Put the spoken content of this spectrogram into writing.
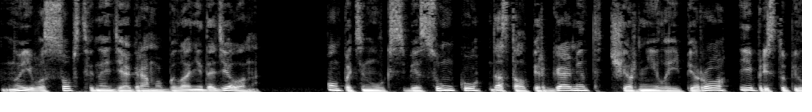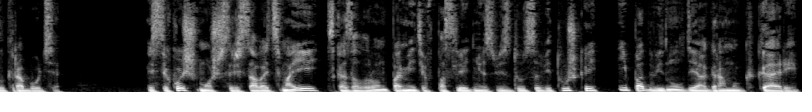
но его собственная диаграмма была недоделана. Он потянул к себе сумку, достал пергамент, чернила и перо и приступил к работе. «Если хочешь, можешь срисовать с моей», — сказал Рон, пометив последнюю звезду за витушкой и подвинул диаграмму к Гарри.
